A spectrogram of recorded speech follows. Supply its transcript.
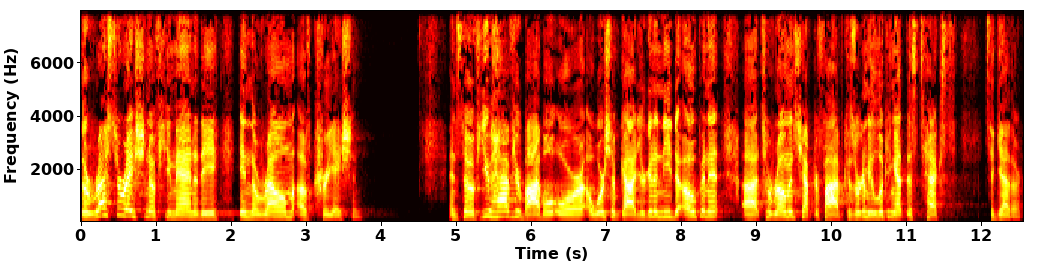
The restoration of humanity in the realm of creation. And so if you have your Bible or a worship guide, you're going to need to open it uh, to Romans chapter 5 because we're going to be looking at this text together.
